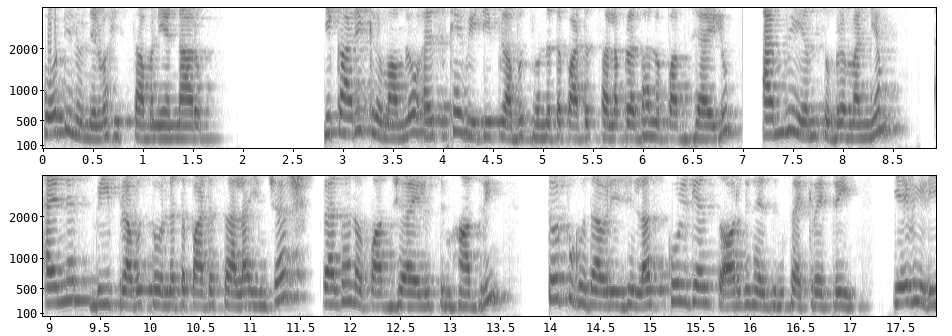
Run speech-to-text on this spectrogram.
పోటీలు నిర్వహిస్తామని అన్నారు. ఈ కార్యక్రమంలో ఎస్కేవిటి ప్రభుత్వోన్నత పాఠశాల ప్రధానోపాధ్యాయులు ఎంవిఎం సుబ్రహ్మణ్యం ఎన్ఎస్బి ప్రభుత్వోన్నత పాఠశాల ఇన్ఛార్జ్ ప్రధానోపాధ్యాయులు సింహాద్రి తూర్పుగోదావరి జిల్లా school games organising secretary A V D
